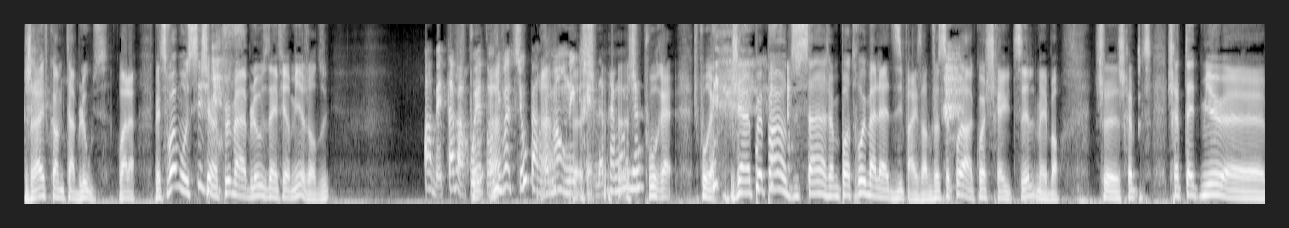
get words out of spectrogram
je rêve comme ta blouse. Voilà. Mais tu vois moi aussi j'ai un peu ma blouse d'infirmier aujourd'hui Ah ben tabarouette, on Hein? y va dessus au Parlement, on est prêt. D'après moi, je pourrais je pourrais j'ai un peu peur du sang j'aime pas trop les maladies par exemple je sais pas en quoi je serais utile mais bon je, je serais je serais peut-être mieux euh,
